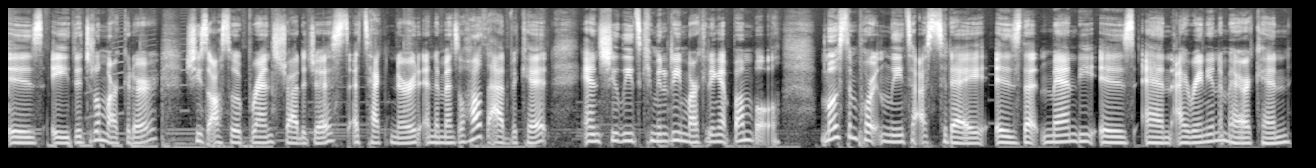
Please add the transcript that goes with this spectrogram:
is a digital marketer. She's also a brand strategist, a tech nerd, and a mental health advocate, and she leads community marketing at Bumble. Most importantly to us today is that Mandy is an Iranian American,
